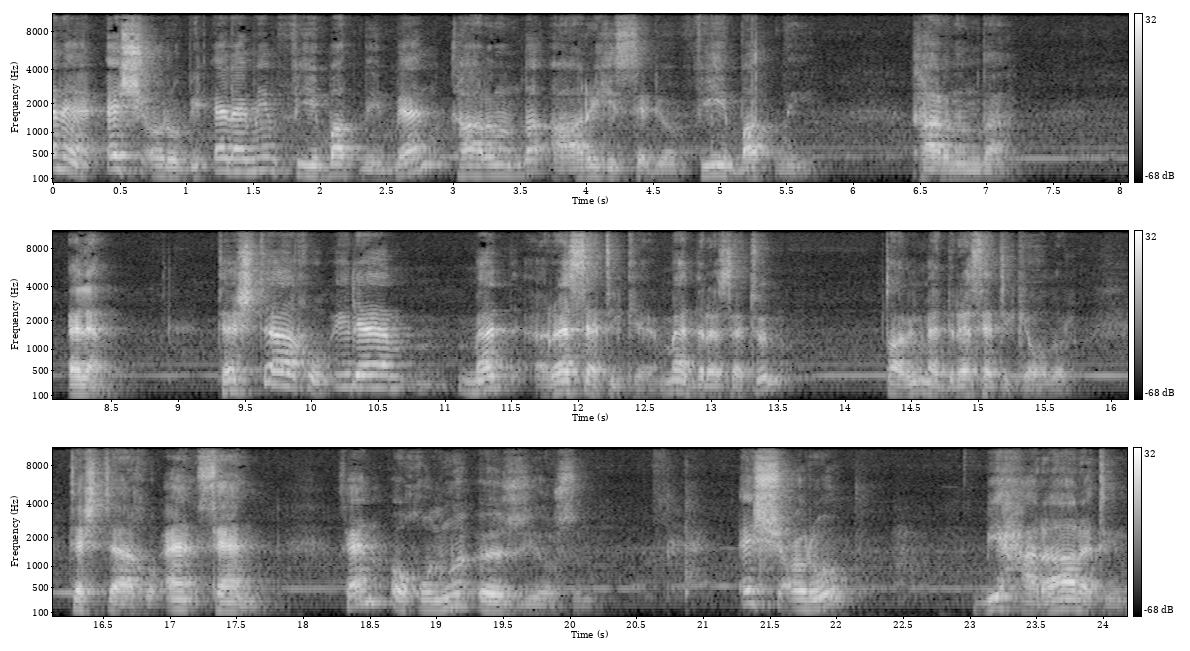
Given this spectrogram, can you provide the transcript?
Ene eş'uru bi elemin fi batni. Ben karnımda ağrı hissediyorum. Fi batni. Karnımda. Elem. Teştaku ile medresetike. Medresetün tabi medresetike olur teştahu en sen sen okulunu özlüyorsun. Eş'uru bi hararetin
